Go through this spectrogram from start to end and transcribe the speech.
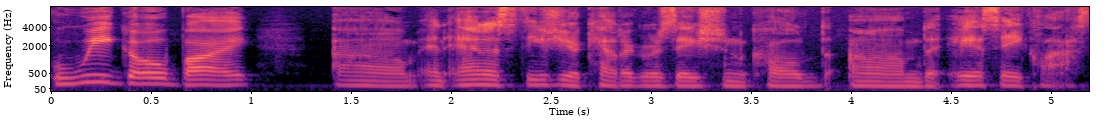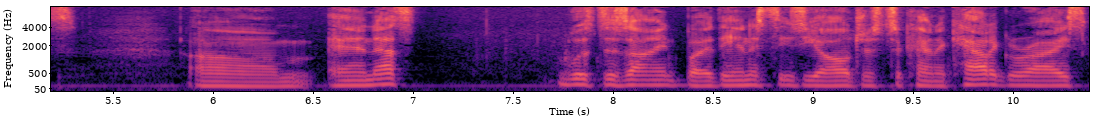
we go by um, an anesthesia categorization called um, the ASA class, um, and that's was designed by the anesthesiologist to kind of categorize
